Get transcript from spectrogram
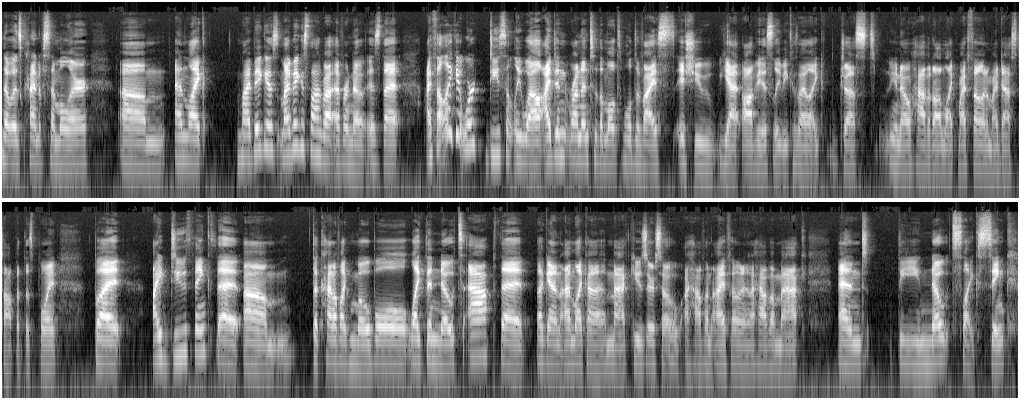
that was kind of similar. Um, and like my biggest my biggest thought about Evernote is that I felt like it worked decently well. I didn't run into the multiple device issue yet, obviously, because I like just, you know, have it on like my phone and my desktop at this point. But I do think that um the kind of like mobile like the notes app that again, I'm like a Mac user, so I have an iPhone and I have a Mac and the notes like sync,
